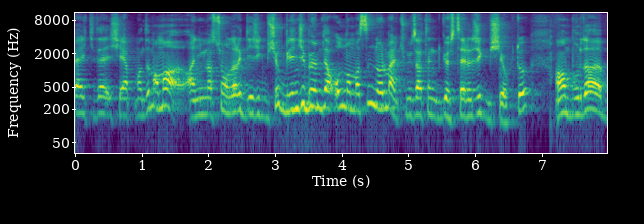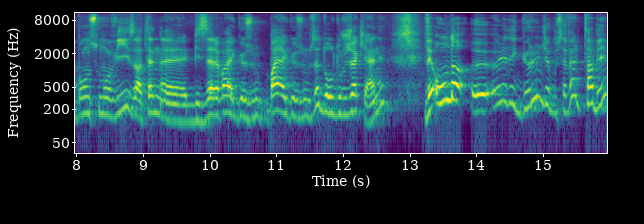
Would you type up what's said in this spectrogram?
belki de şey yapmadım ama animasyon olarak diyecek bir şey yok. Birinci bölümde olmaması normal çünkü zaten gösterilecek bir şey yoktu. Ama burada Bones Movie zaten e, bizlere bayağı, gözüm, bayağı gözümüze dolduracak yani. Ve onu da e, öyle de görünce bu sefer tabi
